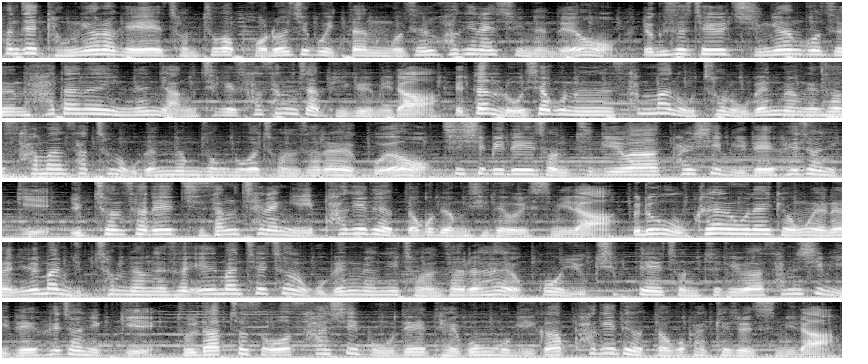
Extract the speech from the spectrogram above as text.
현재 격렬하게 전투가 벌어지고 있다는 것을 확인할 수 있는데요. 여기서 제일 중요한 것은 하단에 있는 양측의 사상자 비교입니다. 일단 러시아군은 35,500명에서 44,500명 정도가 전사를 하였고요. 72대의 전투기와 82대 회전익기, 6,004대 지상 차량이 파괴되었다고 명시되어 있습니다. 그리고 우크라이나군의 경우에는 16,000명에서 17,500명이 전사를 하였고 60대의 전투기와 32대 회전익기, 둘 다 합쳐서 45대 대공무기가 파괴되었다고 밝혀져 있습니다.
